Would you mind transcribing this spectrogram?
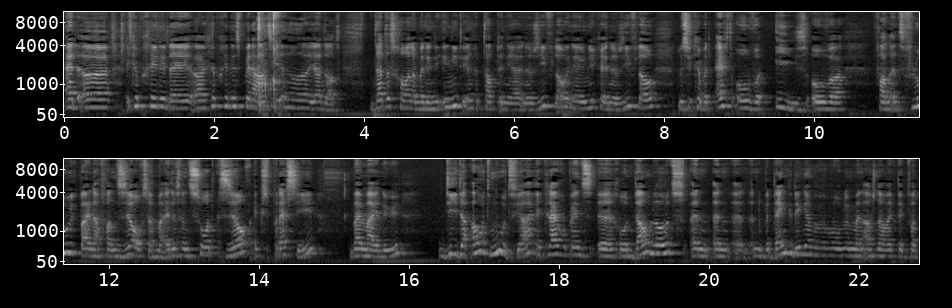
En uh, ik heb geen idee, uh, ik heb geen inspiratie. Uh, ja, dat. Dat is gewoon, dan ben je niet ingetapt in je energieflow, in je unieke energieflow. Dus ik heb het echt over ease, over van het vloeit bijna vanzelf, zeg maar. Het is een soort zelfexpressie bij mij nu die de oud moet. Ja? Ik krijg opeens uh, gewoon downloads en, en, en bedenken dingen bijvoorbeeld in mijn asnaam. Ik denk van,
